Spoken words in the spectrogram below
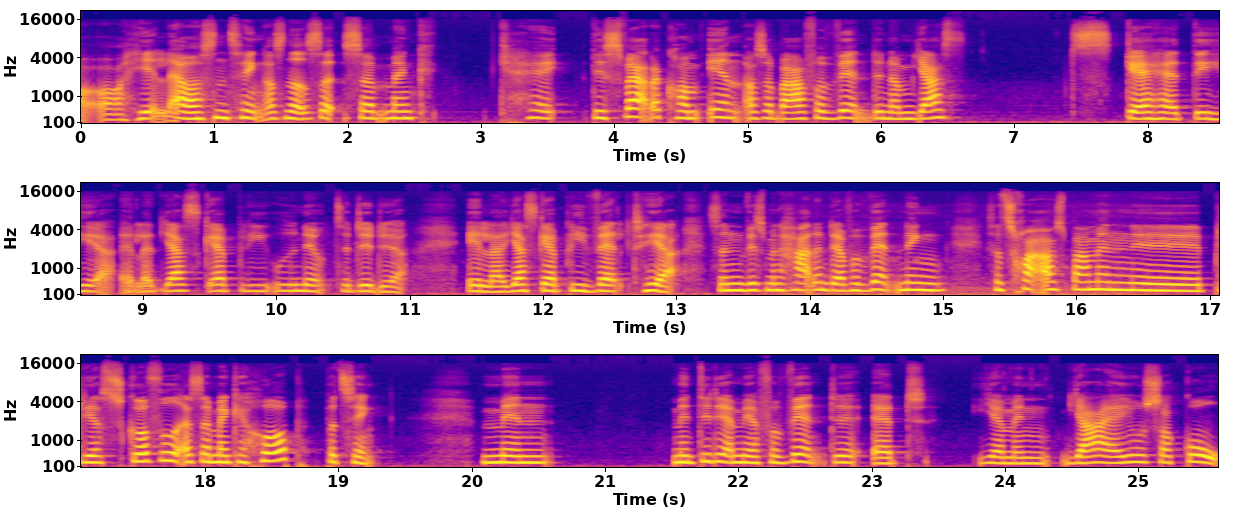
og held er også en ting og sådan noget, så, så man kan, det er svært at komme ind og så bare forvente, om jeg skal have det her, eller at jeg skal blive udnævnt til det der, eller jeg skal blive valgt her. Så hvis man har den der forventning, så tror jeg også bare, man øh, bliver skuffet. Altså man kan håbe på ting, men men det der med at forvente, at jamen, jeg er jo så god,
